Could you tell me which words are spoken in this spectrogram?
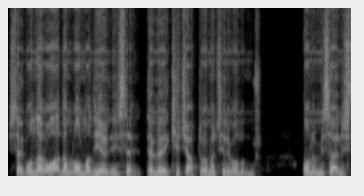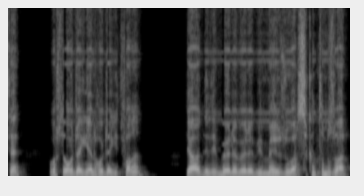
İşte onlar o adamın olmadığı yerde işte derler ya keçi Abdurrahman Çelebi olurmuş. Onun misali işte o işte hoca gel hoca git falan. Ya dedi böyle böyle bir mevzu var sıkıntımız var.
